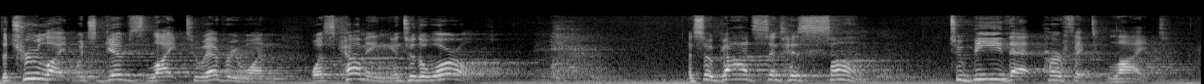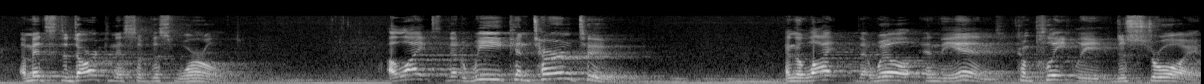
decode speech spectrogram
The true light, which gives light to everyone, was coming into the world. And so God sent his Son to be that perfect light amidst the darkness of this world a light that we can turn to, and the light that will, in the end, completely destroy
